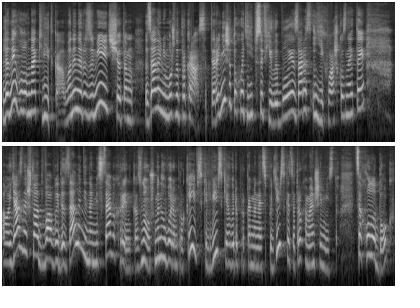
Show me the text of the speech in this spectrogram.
для них головна квітка. Вони не розуміють, що там зеленю можна прикрасити. Раніше то хоч гіпсофіли були, зараз і їх важко знайти. Е, Я знайшла два види зелені на місцевих ринках. Знову ж, ми не говоримо про Київський, Львівський, я говорю про Кам'янець-Подільський, це трохи менше місто. Це холодок.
